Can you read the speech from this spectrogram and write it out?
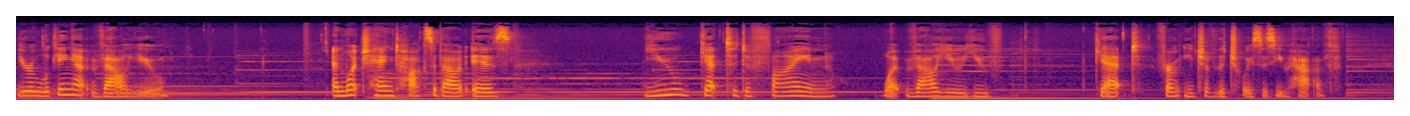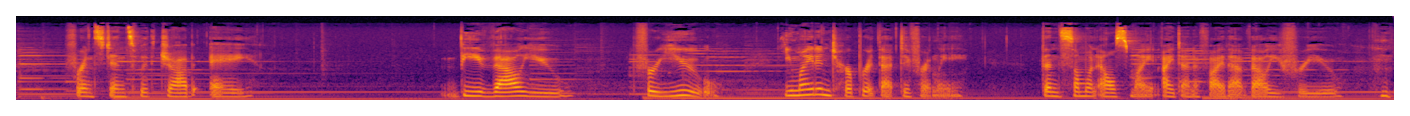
you're looking at value. And what Chang talks about is you get to define what value you get from each of the choices you have. For instance, with job A, the value for you, you might interpret that differently than someone else might identify that value for you.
